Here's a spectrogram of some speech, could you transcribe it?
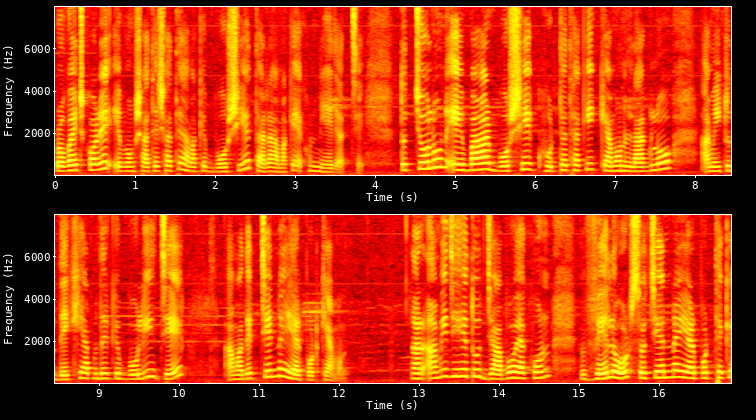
প্রোভাইড করে এবং সাথে সাথে আমাকে বসিয়ে তারা আমাকে এখন নিয়ে যাচ্ছে। তো চলুন এবার বসে ঘুরতে থাকি, কেমন লাগল? আমি একটু দেখি আপনাদেরকে বলি যে আমাদের চেন্নাই এয়ারপোর্ট কেমন। আর আমি যেহেতু যাব এখন ভেলোর সো চেন্নাই এয়ারপোর্ট থেকে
